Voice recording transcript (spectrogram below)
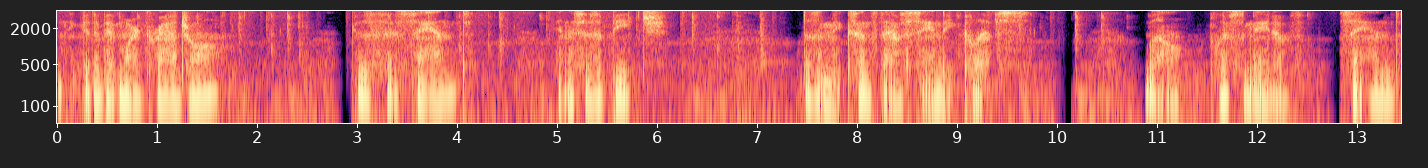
Make it a bit more gradual because this is sand and this is a beach. Doesn't make sense to have sandy cliffs. Well, cliffs made of sand,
